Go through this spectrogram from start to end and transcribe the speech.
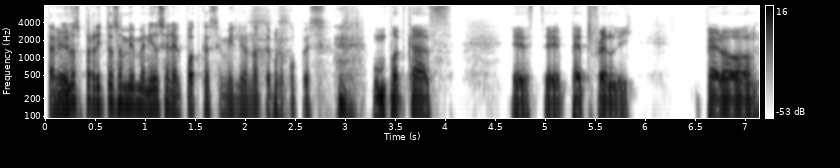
También los perritos son bienvenidos en el podcast, Emilio, no te preocupes. Un podcast este, pet friendly. Pero,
